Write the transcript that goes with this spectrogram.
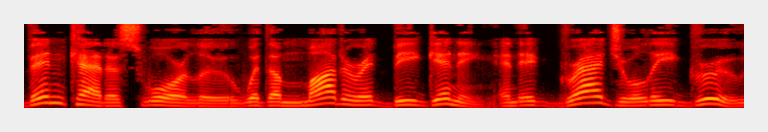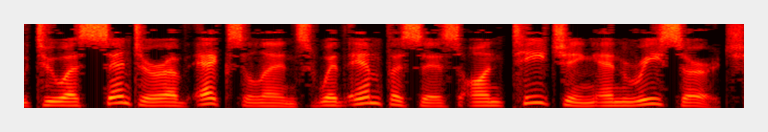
Venkateswarlu with a moderate beginning and it gradually grew to a center of excellence with emphasis on teaching and research.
